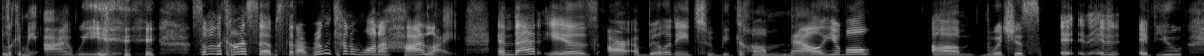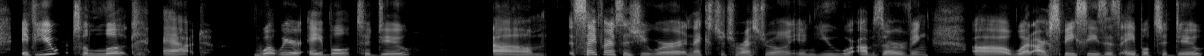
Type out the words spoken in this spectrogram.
look at me I we some of the concepts that I really kind of want to highlight and that is our ability to become malleable um which is it, it, if you if you were to look at what we're able to do um say for instance you were an extraterrestrial and you were observing uh, what our species is able to do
